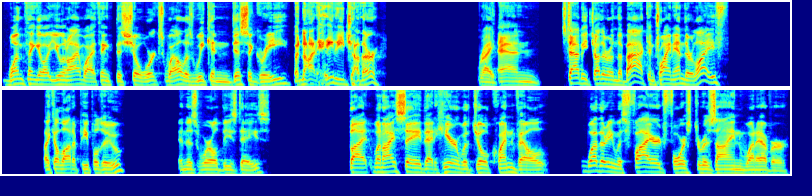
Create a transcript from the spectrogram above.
one thing about you and I, why I think this show works well, is we can disagree but not hate each other Right. and stab each other in the back and try and end their life, like a lot of people do in this world these days. But when I say that here with Joel Quenneville, whether he was fired, forced to resign, whatever,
